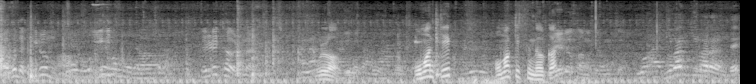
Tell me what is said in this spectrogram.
야, 근데 기름 1리터 얼마야? 몰라. 5만 깁? 5만 깁씩 넣을까? 2만 끼 말하는데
